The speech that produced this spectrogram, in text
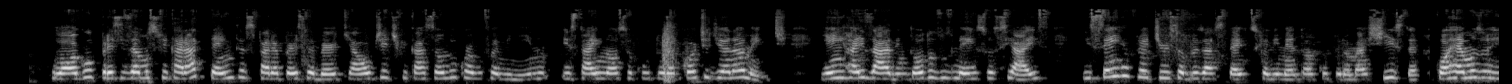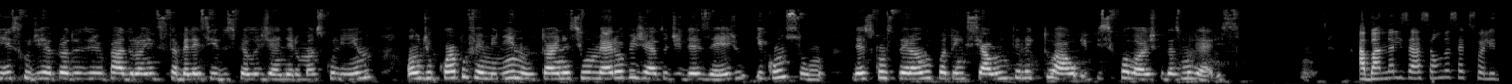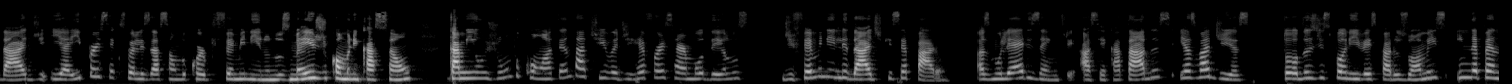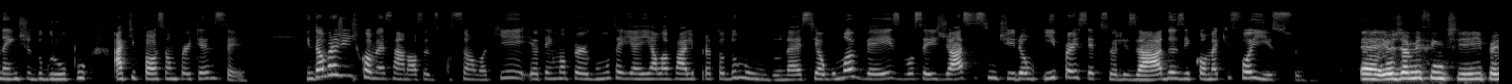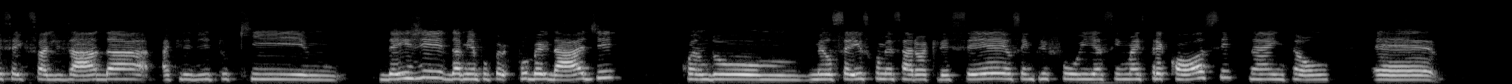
Logo, precisamos ficar atentas para perceber que a objetificação do corpo feminino está em nossa cultura cotidianamente e é enraizada em todos os meios sociais, e sem refletir sobre os aspectos que alimentam a cultura machista, corremos o risco de reproduzir padrões estabelecidos pelo gênero masculino, onde o corpo feminino torna-se um mero objeto de desejo e consumo, desconsiderando o potencial intelectual e psicológico das mulheres. A banalização da sexualidade e a hipersexualização do corpo feminino nos meios de comunicação caminham junto com a tentativa de reforçar modelos de feminilidade que separam as mulheres entre as recatadas e as vadias, todas disponíveis para os homens, independente do grupo a que possam pertencer. Então, para a gente começar a nossa discussão aqui, eu tenho uma pergunta e aí ela vale para todo mundo, né? Se alguma vez vocês já se sentiram hipersexualizadas e como é que foi isso? É, eu já me senti hipersexualizada, acredito que desde da minha puberdade, quando meus seios começaram a crescer, eu sempre fui assim mais precoce, né? Então, é,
